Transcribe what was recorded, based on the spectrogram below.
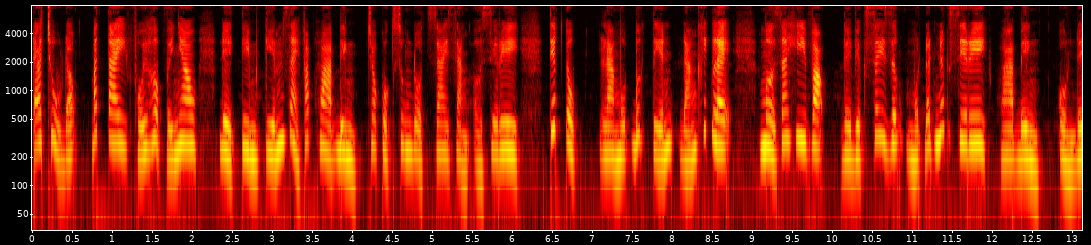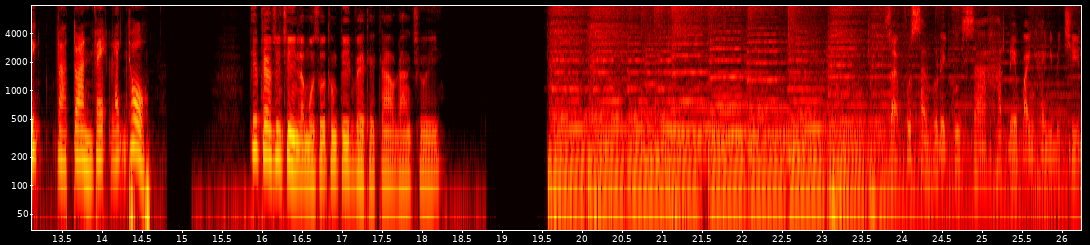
đã chủ động bắt tay phối hợp với nhau để tìm kiếm giải pháp hòa bình cho cuộc xung đột dai dẳng ở Syria, tiếp tục là một bước tiến đáng khích lệ, mở ra hy vọng về việc xây dựng một đất nước Syria hòa bình, ổn định và toàn vẹn lãnh thổ. Tiếp theo chương trình là một số thông tin về thể thao đáng chú ý. Giải Futsal vô địch quốc gia HD Bank 2019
